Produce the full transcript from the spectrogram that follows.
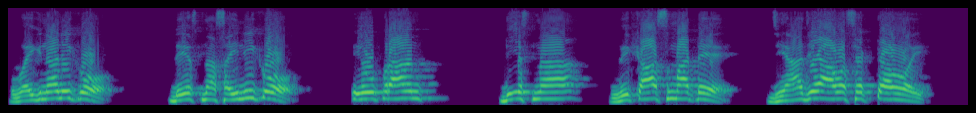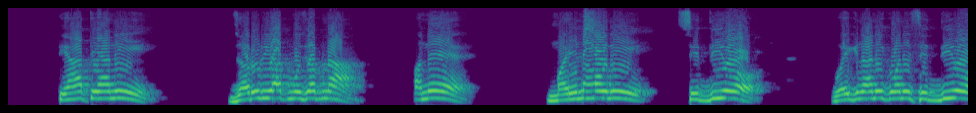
વૈજ્ઞાનિકો, દેશના સૈનિકો એ ઉપરાંત દેશના વિકાસ માટે જ્યાં જ્યાં આવશ્યકતા હોય ત્યાં ત્યાંની જરૂરિયાત મુજબના અને મહિલાઓની સિદ્ધિઓ, વૈજ્ઞાનિકોની સિદ્ધિઓ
